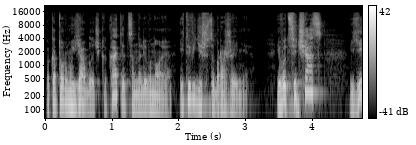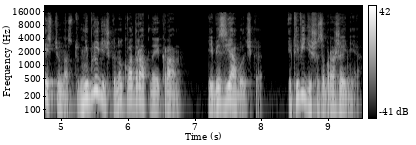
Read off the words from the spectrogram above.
по которому яблочко катится наливное, и ты видишь изображение. И вот сейчас есть у нас тут не блюдечко, но квадратный экран, и без яблочка, и ты видишь изображение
